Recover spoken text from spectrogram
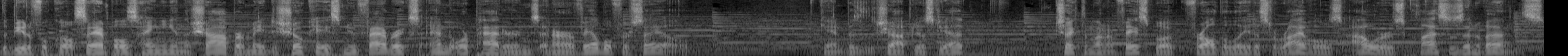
The beautiful quilt samples hanging in the shop are made to showcase new fabrics and or patterns and are available for sale. Can't visit the shop just yet? Check them out on Facebook for all the latest arrivals, hours, classes, and events.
